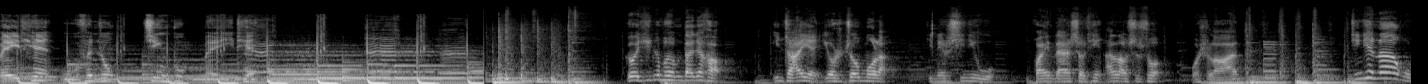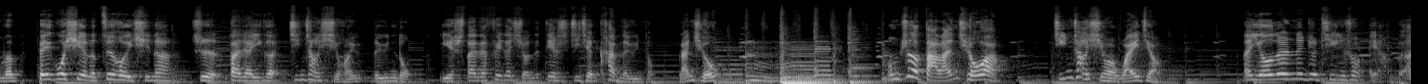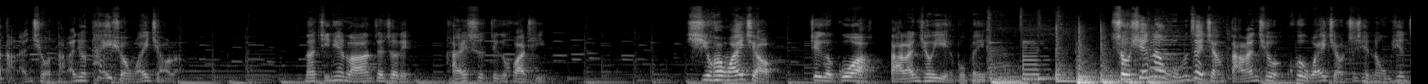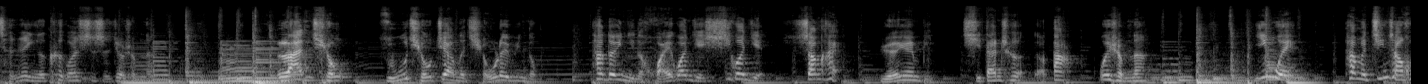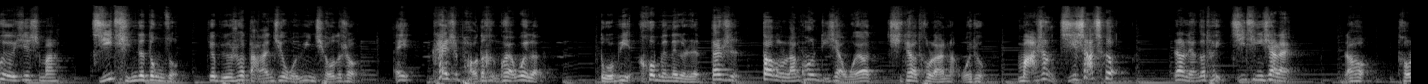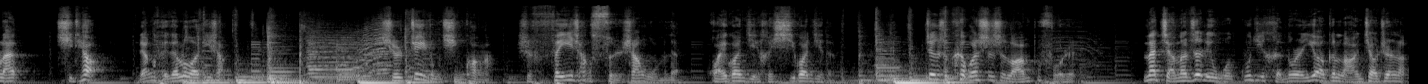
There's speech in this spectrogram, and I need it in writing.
每天五分钟，进步每一天。各位听众朋友们，大家好！一眨眼又是周末了，今天是星期五，欢迎大家收听安老师说，我是老安。今天呢，我们背锅蟹的最后一期呢，是大家一个经常喜欢的运动，也是大家非常喜欢在电视机前看的运动——篮球。我们知道打篮球啊，经常喜欢崴脚。那有的人呢就提醒说：“哎呀，不要打篮球，打篮球太喜欢崴脚了。”那今天老安在这里还是这个话题，喜欢崴脚这个锅啊，打篮球也不背。首先呢，我们在讲打篮球会崴脚之前呢，我们先承认一个客观事实，就是什么呢？篮球、足球这样的球类运动，它对于你的踝关节、膝关节伤害远远比骑单车要大。为什么呢？因为他们经常会有一些什么急停的动作，就比如说打篮球，我运球的时候，哎，开始跑得很快，为了躲避后面那个人，但是到了篮筐底下，我要起跳投篮了，我就马上急刹车，让两个腿急停下来，然后投篮起跳，两个腿再落到地上。其实这种情况啊是非常损伤我们的踝关节和膝关节的，这个是客观事实，老安不否认。那讲到这里，我估计很多人又要跟老安较真了。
